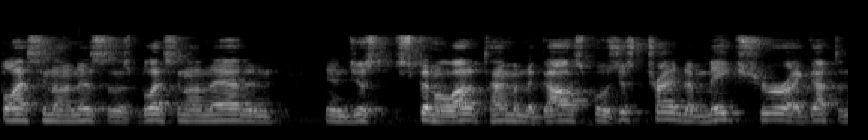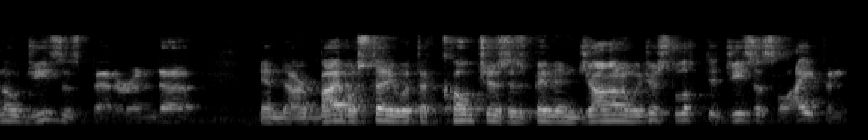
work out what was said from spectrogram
blessing on this and his blessing on that, and and just spent a lot of time in the Gospels, just trying to make sure I got to know Jesus better. And uh, and our Bible study with the coaches has been in John, and we just looked at Jesus' life and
